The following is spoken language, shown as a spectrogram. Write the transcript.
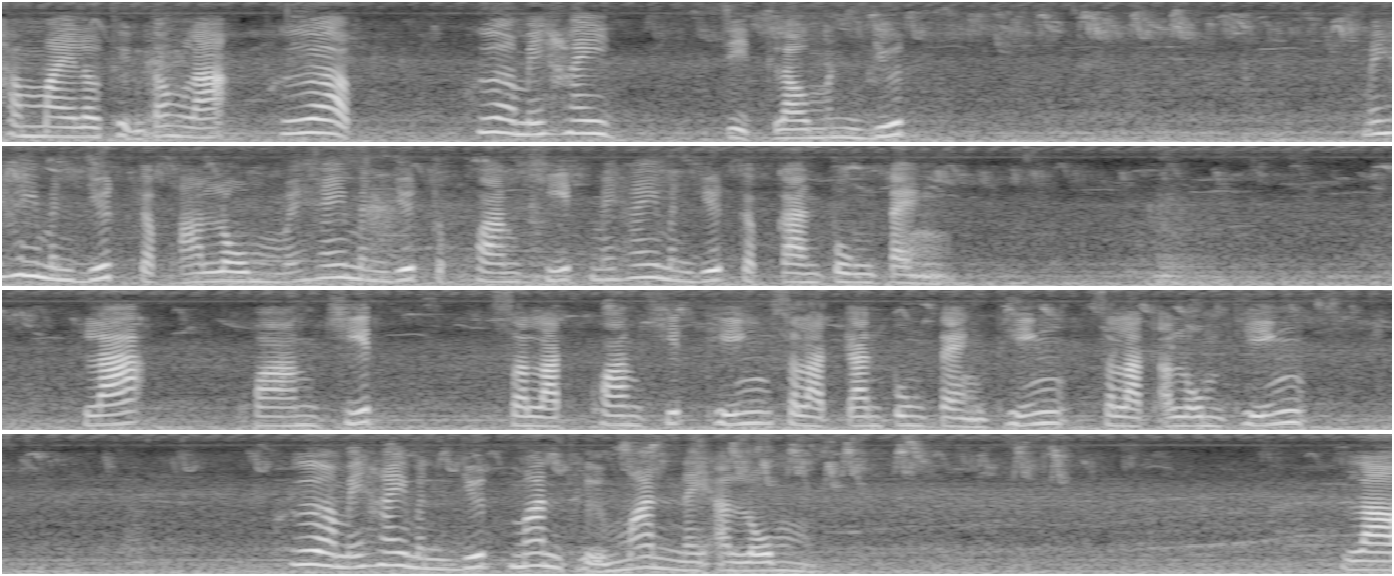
ทำไมเราถึงต้องละเพื่อเพื่อไม่ให้จิตเรามันยึด ไม่ให้มันยึดกับอารมณ์ ไม่ให้มันยึดกับความคิด ไม่ให้มันยึดกับการปรุงแต่ง ละความคิด สลัดความคิดทิ้ง สลัดการปรุงแต่งทิ้ง สลัดอารมณ์ทิ้ง เพื่อไม่ให้มันยึดมั่นถือมั่นในอารมณ์ เรา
